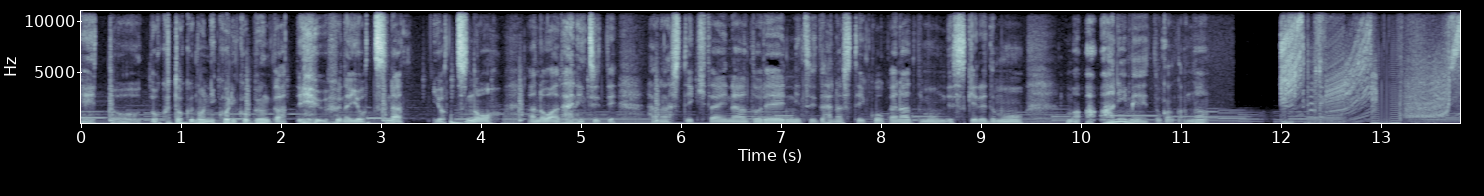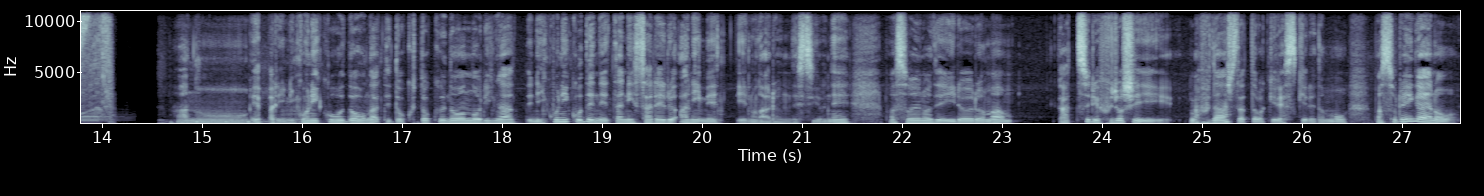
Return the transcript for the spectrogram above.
えっ、と独特のニコニコ文化っていう風な4つな4つのあの話題について話していきたいなどれについて話していこうかなと思うんですけれどもまあアニメとかかな。あのーやっぱりニコニコ動画って独特のノリがあって、ニコニコでネタにされるアニメっていうのがあるんですよね。まあ、そういうのでいろいろまあ、がっつり不女子、まあ普段子だったわけですけれども、まあそれ以外の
